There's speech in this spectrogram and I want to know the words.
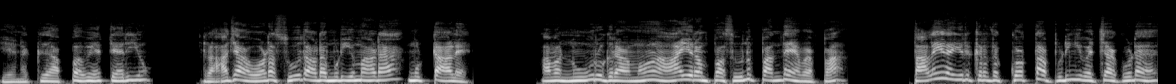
எனக்கு அப்பவே தெரியும். ராஜாவோட சூதாட முடியுமாடா முட்டாளே? அவன் நூறு கிராமம் ஆயிரம் பசுன்னு பந்தயம் வைப்பான். தலையில இருக்கிறத கொத்தா பிடுங்கி வச்சா கூட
